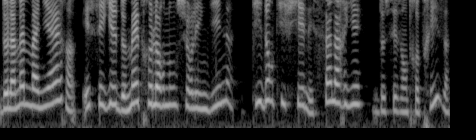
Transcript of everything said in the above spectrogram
De la même manière, essayez de mettre leur nom sur LinkedIn, d'identifier les salariés de ces entreprises,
